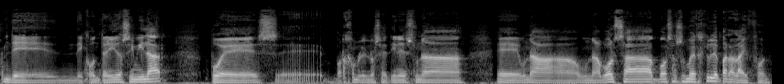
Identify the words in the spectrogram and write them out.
de, de, contenido similar, pues, eh, por ejemplo, no sé, tienes una, eh, una, bolsa, bolsa sumergible para el iPhone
